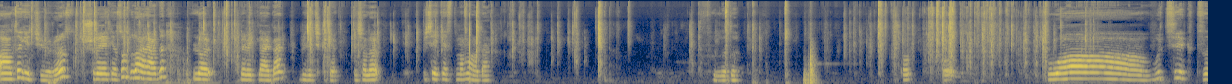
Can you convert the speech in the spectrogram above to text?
Alta geçiyoruz. Şuraya yazalım. Bu da herhalde lol bebeklerden biri çıkacak. İnşallah bir şey kestim ama orada. Fırladı. Hop, hop. Wow, bu çıktı.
